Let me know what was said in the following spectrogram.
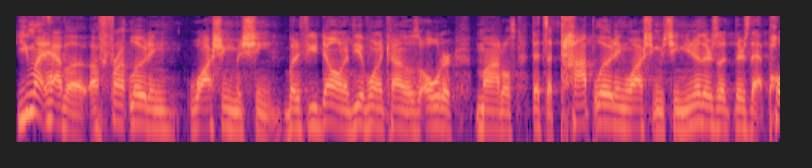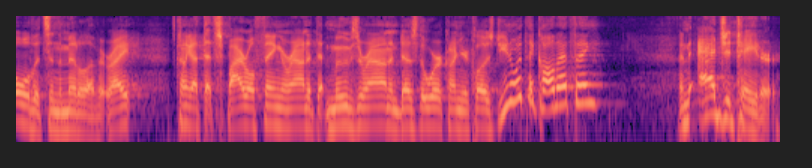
You might have a, a front loading washing machine, but if you don't, if you have one of kind of those older models that's a top loading washing machine, you know there's, a, there's that pole that's in the middle of it, right? It's kind of got that spiral thing around it that moves around and does the work on your clothes. Do you know what they call that thing? An agitator.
